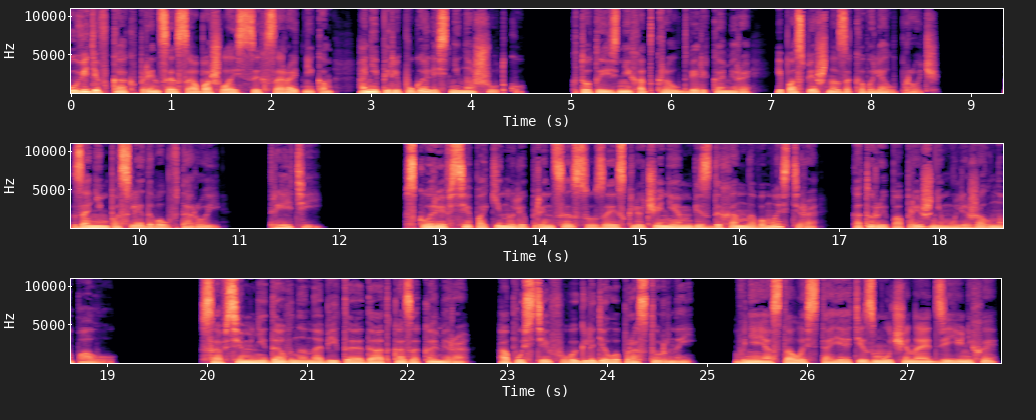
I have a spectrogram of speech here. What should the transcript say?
Увидев, как принцесса обошлась с их соратником, они перепугались не на шутку. Кто-то из них открыл дверь камеры и поспешно заковылял прочь. За ним последовал второй, третий. Вскоре все покинули принцессу, за исключением бездыханного мастера, который по-прежнему лежал на полу. Совсем недавно набитая до отказа камера, опустев, выглядела просторной, в ней осталась стоять измученная Дзи Юньхэ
